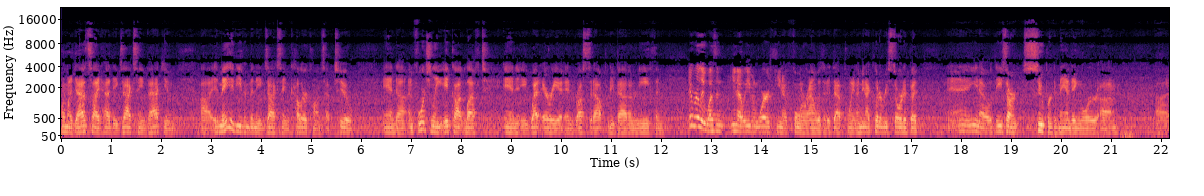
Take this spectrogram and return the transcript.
on my dad's side had the exact same vacuum. Uh, it may have even been the exact same color concept too. And uh, unfortunately, it got left in a wet area and rusted out pretty bad underneath. And it really wasn't, you know, even worth, you know, fooling around with it at that point. I mean, I could have restored it, but, eh, you know, these aren't super demanding or um, uh,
